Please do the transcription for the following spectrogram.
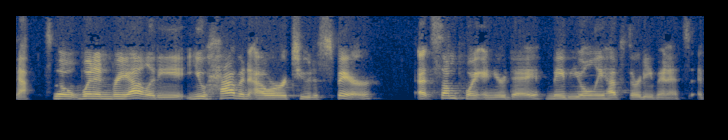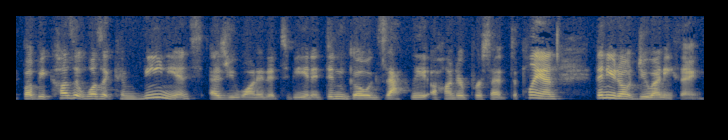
Yeah. So when in reality, you have an hour or two to spare at some point in your day. Maybe you only have 30 minutes, but because it wasn't convenient as you wanted it to be and it didn't go exactly 100% to plan, then you don't do anything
